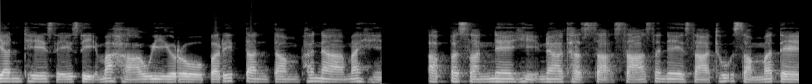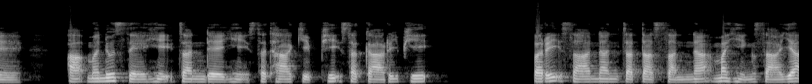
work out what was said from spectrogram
ยันเทเสสิมหาวีโรปริตันตัมพนามเห อัปปสันเนหินาทัสสะสาสเนสาธุสัมมเต อมนุสเสหิจันเดหิสทากิพพิสการิพิปริสานันจตัสสันนะมหิงสายะ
